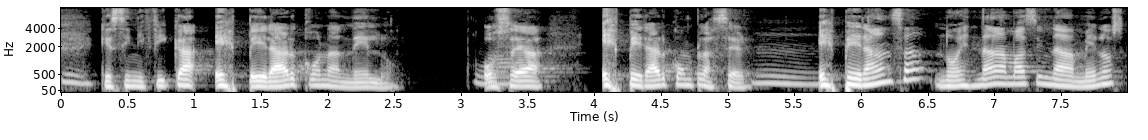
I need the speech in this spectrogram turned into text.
Mm, que significa esperar con anhelo, o sea, esperar con placer. Mm, Esperanza no es nada más y nada menos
